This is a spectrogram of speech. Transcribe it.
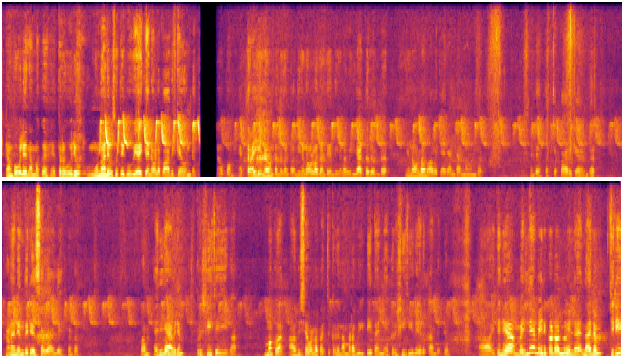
ഇഷ്ടം പോലെ നമുക്ക് എത്ര ഒരു മൂന്നാൽ ദിവസത്തേക്ക് ഉപയോഗിക്കാനുള്ള പാവയ്ക്ക ഉണ്ട്. അപ്പം എത്ര ഇനം ഉണ്ടെന്ന് കണ്ടോ? നീളമുള്ളതുണ്ട് നീളമില്ലാത്തതുണ്ട്. നീളമുള്ള പാവയ്ക്ക രണ്ടെണ്ണം ഉണ്ട്. എന്റെ പച്ചപ്പാവയ്ക്കാറുണ്ട് കാണാൻ എന്ത് രസമാണ് കണ്ടോ? അപ്പം എല്ലാവരും കൃഷി ചെയ്യുക. നമുക്ക് ആവശ്യമുള്ള പച്ചക്കറി നമ്മുടെ വീട്ടിൽ തന്നെ കൃഷി ചെയ്ത് എടുക്കാൻ പറ്റും. ഇതിന് വലിയ മെനക്കെടൊന്നുമില്ല. എന്നാലും ഇച്ചിരി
